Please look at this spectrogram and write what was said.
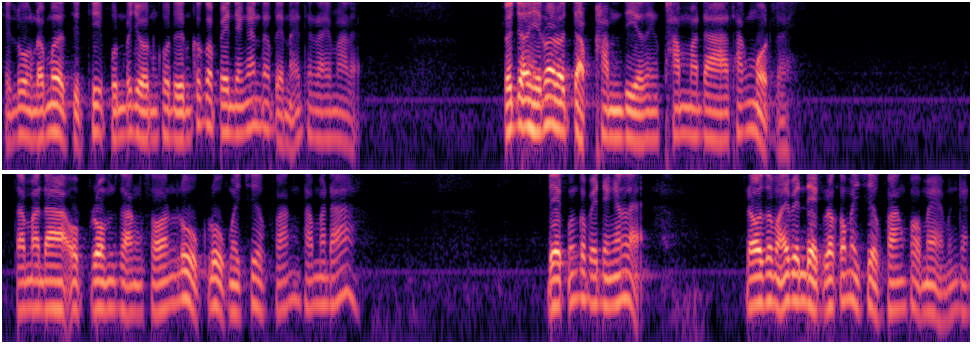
เห็นล่วงละเมิดสิทธิผลประโยชน์คนอื่นก็ก็เป็นอย่างนั้นตั้งแต่ไหนแต่ไรมาแหละ เราจะเห็นว่าเราจับคำเดียวธรรมดาทั้งหมดเลย ธรรมดาอบรมสั่งสอนลูกลูกไม่เชื่อฟัง ธรรมดา เด็กมันก็เป็นอย่างนั้นแหละ เราสมัยเป็นเด็กเราก็ไม่เชื่อฟังพ่อแม่เหมือนกัน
